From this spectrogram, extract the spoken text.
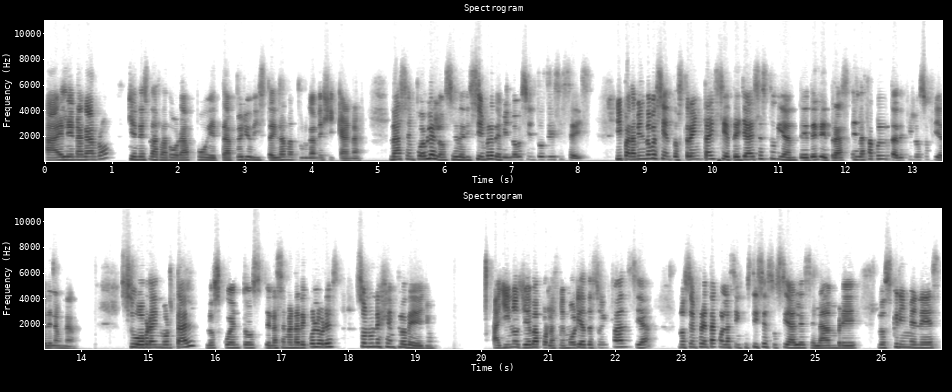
a Elena Garro, quien es narradora, poeta, periodista y dramaturga mexicana. Nace en Puebla el 11 de diciembre de 1916 y para 1937 ya es estudiante de letras en la Facultad de Filosofía de la UNAM. Su obra inmortal, Los cuentos de la Semana de Colores, son un ejemplo de ello. Allí nos lleva por las memorias de su infancia, nos enfrenta con las injusticias sociales, el hambre, los crímenes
